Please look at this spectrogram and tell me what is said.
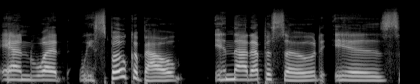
And what we spoke about in that episode is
